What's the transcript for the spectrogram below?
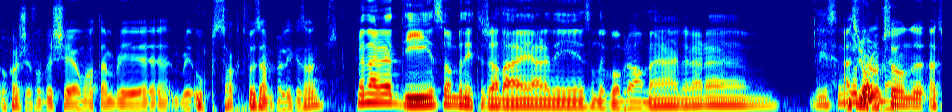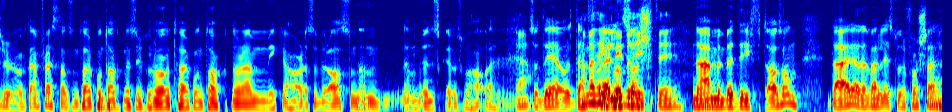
Og kanskje får beskjed om at de blir, blir oppsagt, f.eks. Ikke sant? Men er det de som benytter seg av deg, er det de som det går bra med, eller er det de Jeg tror, nok sånn, jeg tror nok de fleste som tar kontakt med psykolog, tar kontakt når de ikke har det så bra som de, de ønsker de skulle ha det. Ja. Så det er jo derfor men det er litt sånn bedrifter. Nei, men bedrifter og sånn, der er det veldig stor forskjell.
